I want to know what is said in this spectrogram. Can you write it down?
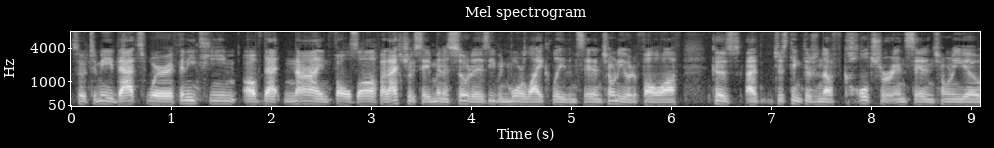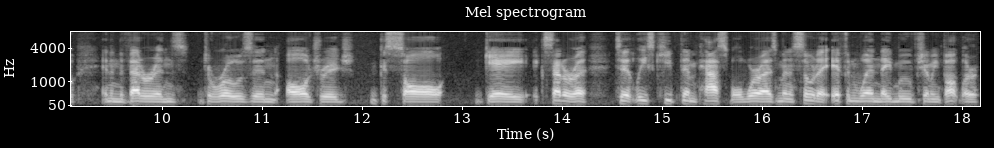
So to me, that's where if any team of that nine falls off, I'd actually say Minnesota is even more likely than San Antonio to fall off because I just think there's enough culture in San Antonio, and then the veterans, DeRozan, Aldridge, Gasol, Gay, etc., to at least keep them passable. Whereas Minnesota, if and when they move Jimmy Butler,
